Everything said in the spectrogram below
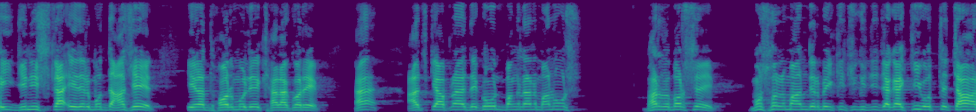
এই জিনিসটা এদের মধ্যে আছে। এরা ধর্ম নিয়ে খেলা করে হ্যাঁ? আজকে আপনারা দেখুন বাংলার মানুষ ভারতবর্ষে মুসলমানদের কিছু কিছু জায়গায় কি অত্যাচার,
